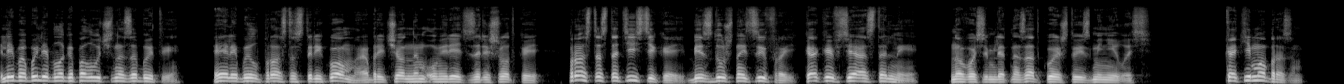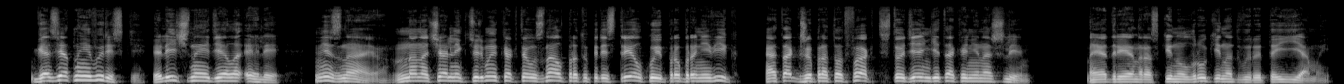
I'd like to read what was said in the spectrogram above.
либо были благополучно забыты. Элли был просто стариком, обреченным умереть за решеткой, просто статистикой, бездушной цифрой, как и все остальные. Но 8 лет назад кое-что изменилось. Каким образом? Газетные вырезки, личное дело Элли. Не знаю, но начальник тюрьмы как-то узнал про ту перестрелку и про броневик, а также про тот факт, что деньги так и не нашли. Эдриан раскинул руки над вырытой ямой.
